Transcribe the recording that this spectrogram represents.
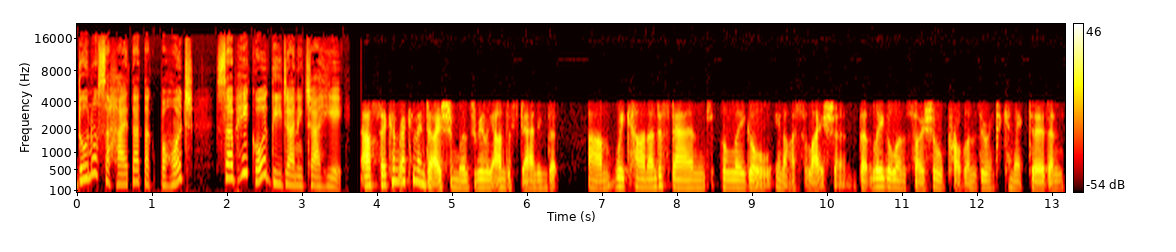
दोनों सहायता तक पहुँच सभी को दी जानी चाहिए Our second recommendation was really understanding that um, we can't understand the legal in isolation, that legal and social problems are interconnected, and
